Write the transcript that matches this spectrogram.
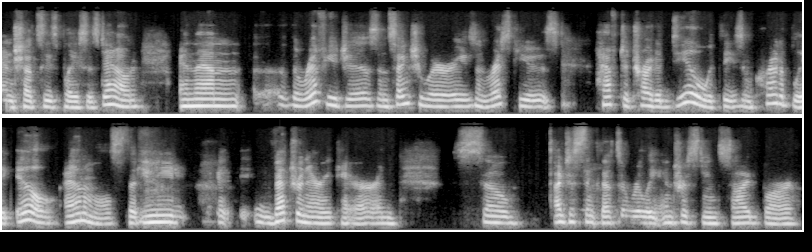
and shuts these places down. And then uh, the refuges and sanctuaries and rescues have to try to deal with these incredibly ill animals that yeah. need uh, veterinary care. And so I just think that's a really interesting sidebar.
